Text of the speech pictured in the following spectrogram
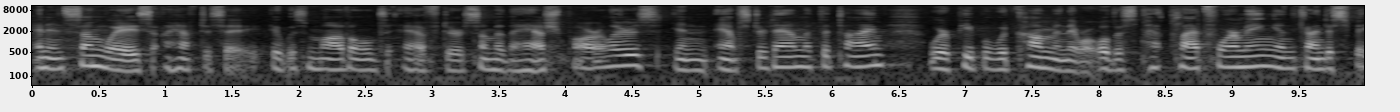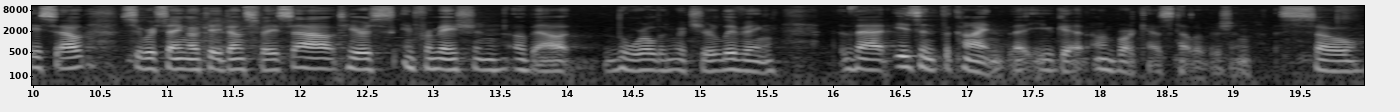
and in some ways, I have to say, it was modeled after some of the hash parlors in Amsterdam at the time, where people would come and there were all this platforming and kind of space out. So we're saying, okay, don't space out. Here's information about the world in which you're living that isn't the kind that you get on broadcast television. So.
